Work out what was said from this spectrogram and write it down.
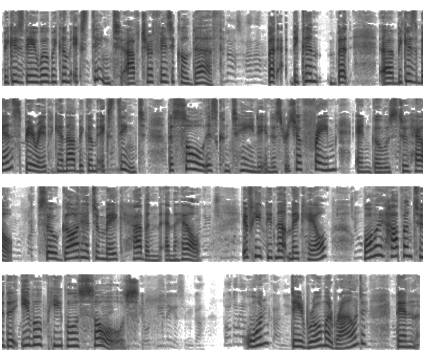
because they will become extinct after physical death. But become, but uh, because man's spirit cannot become extinct, the soul is contained in the spiritual frame and goes to hell. So God had to make heaven and hell. If He did not make hell, what would happen to the evil people's souls? Won't they roam around, then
